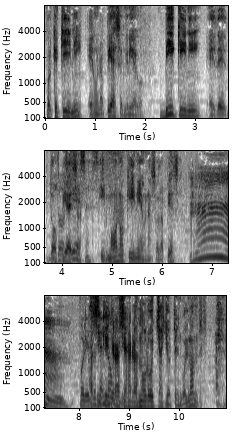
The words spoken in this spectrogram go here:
porque kini es una pieza en griego. Bikini es de dos, piezas, y monokini es una sola pieza. Ah, por eso Así que gracias a las morochas yo tengo el nombre.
